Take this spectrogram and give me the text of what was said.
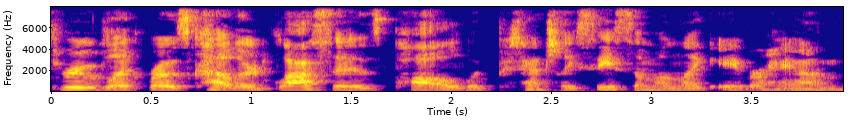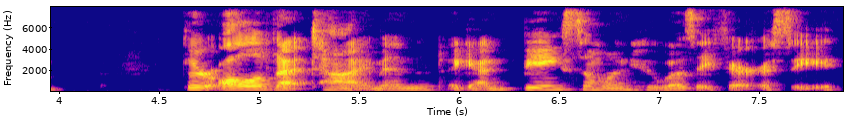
through like rose colored glasses Paul would potentially see someone like Abraham through all of that time. And again, being someone who was a Pharisee.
